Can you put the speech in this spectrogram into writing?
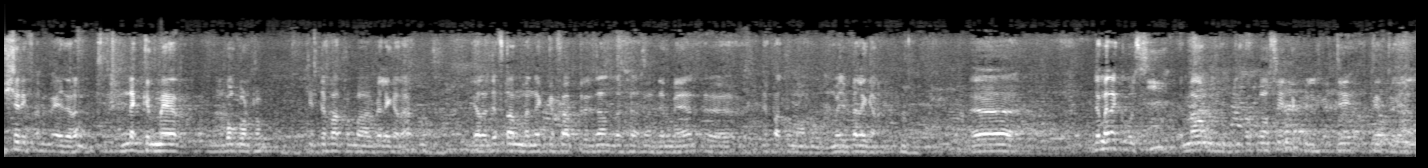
Chérif Abib Aïdara nekk maire Mbonkonto ci département Vélingara. Yàlla def tam ma nekk fa président de l'association des maires département boobu mooy Vélingara. Dama nekk aussi membre du conseil de collectivité territoriale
